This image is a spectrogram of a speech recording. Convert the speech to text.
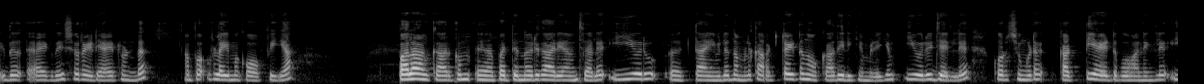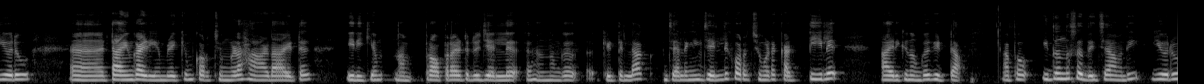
ഇത് ഏകദേശം റെഡി ആയിട്ടുണ്ട്. അപ്പോൾ ഫ്ലെയിമൊക്കെ ഓഫ് ചെയ്യുക പല ആൾക്കാർക്കും പറ്റുന്ന ഒരു കാര്യമാണെന്ന് വെച്ചാൽ ഈ ഒരു ടൈമിൽ നമ്മൾ കറക്റ്റായിട്ട് നോക്കാതിരിക്കുമ്പോഴേക്കും ഈ ഒരു ജെല്ല് കുറച്ചും കൂടെ കട്ടിയായിട്ട് പോകും അല്ലെങ്കിൽ ഈ ഒരു ടൈം കഴിയുമ്പോഴേക്കും കുറച്ചും കൂടെ ഹാർഡായിട്ട് ഇരിക്കും. പ്രോപ്പറായിട്ടൊരു ജെല്ല് നമുക്ക് കിട്ടില്ല. അല്ലെങ്കിൽ ജെല്ല് കുറച്ചും കൂടെ കട്ടിയിൽ ആയിരിക്കും നമുക്ക് കിട്ടുക അപ്പോൾ ഇതൊന്ന് ശ്രദ്ധിച്ചാൽ മതി. ഈ ഒരു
